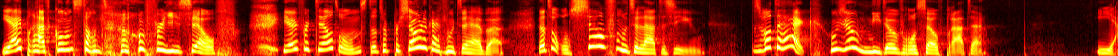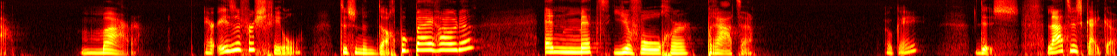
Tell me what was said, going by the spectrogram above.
jij praat constant over jezelf. Jij vertelt ons dat we persoonlijkheid moeten hebben. Dat we onszelf moeten laten zien. Dus wat de hek? Hoezo niet over onszelf praten? Ja, maar er is een verschil tussen een dagboek bijhouden en met je volger praten. Oké? Dus laten we eens kijken.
